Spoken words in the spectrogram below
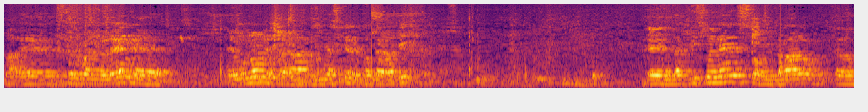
Ba, e, zer baino lehen, e, egun hon eta mila esker etorregatik. E, dakizuenez, hogeita mar, edo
